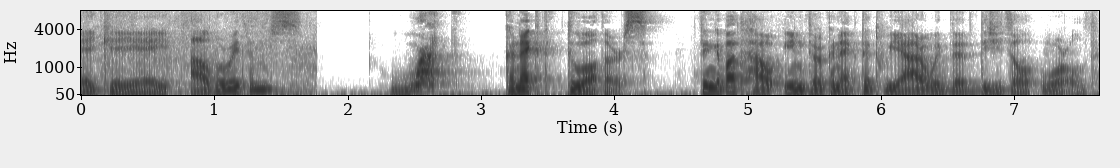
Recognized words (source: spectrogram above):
aka algorithms? What? Connect to others. Think about how interconnected we are with the digital world.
